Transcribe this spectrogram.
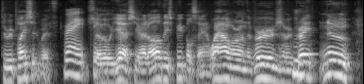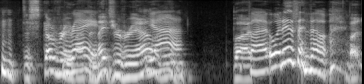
to replace it with. right. So, yes, you had all these people saying, wow, we're on the verge of a great new discovery about the Hmm. Nature of reality. yeah. But, But what is it though? but,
